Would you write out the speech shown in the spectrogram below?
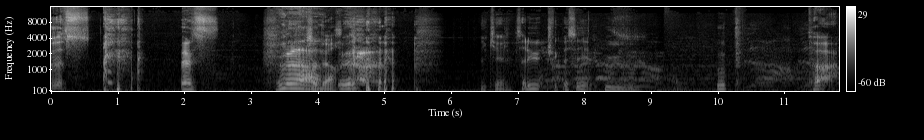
J'adore. Nickel. Salut, je fais que passer. Oup. Pa.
